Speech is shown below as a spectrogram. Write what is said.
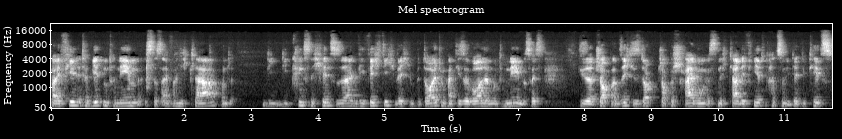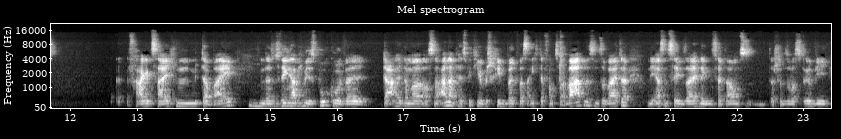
bei vielen etablierten Unternehmen ist das einfach nicht klar und die, die kriegen es nicht hin zu sagen, wie wichtig, welche Bedeutung hat diese Rolle im Unternehmen. Das heißt, dieser Job an sich, diese Job Jobbeschreibung ist nicht klar definiert und hat so ein Identitätsfragezeichen mit dabei. Und deswegen habe ich mir das Buch geholt, weil da halt nochmal aus einer anderen Perspektive beschrieben wird, was eigentlich davon zu erwarten ist und so weiter. Und die ersten zehn Seiten, da ging es halt darum, da steht sowas drin wie,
